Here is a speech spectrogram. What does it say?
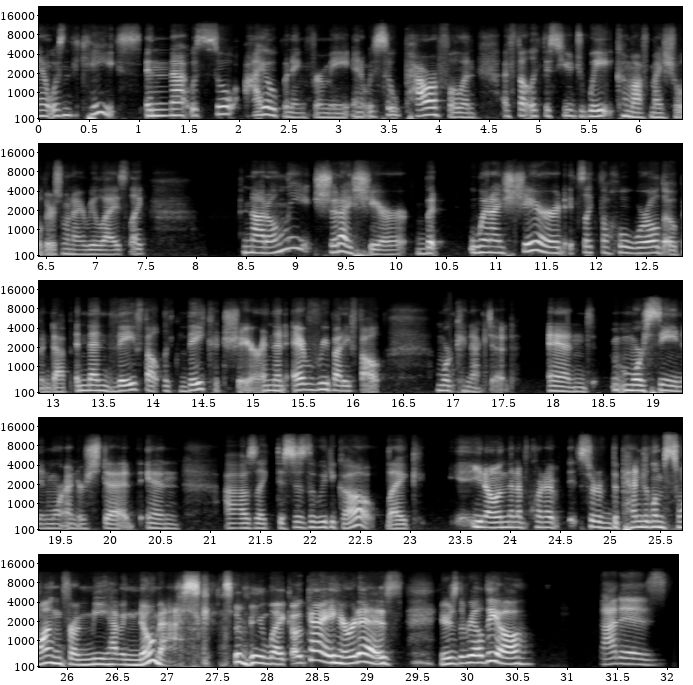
and it wasn't the case and that was so eye-opening for me and it was so powerful and i felt like this huge weight come off my shoulders when i realized like not only should i share but when i shared it's like the whole world opened up and then they felt like they could share and then everybody felt more connected and more seen and more understood and i was like this is the way to go like you know, and then of course, kind of sort of the pendulum swung from me having no mask to being like, okay, here it is. Here's the real deal. That is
